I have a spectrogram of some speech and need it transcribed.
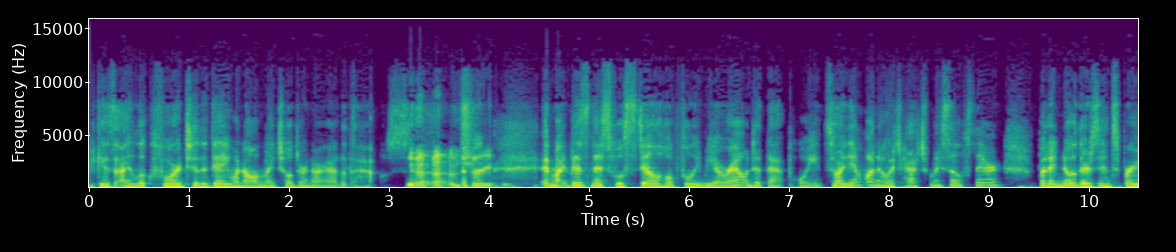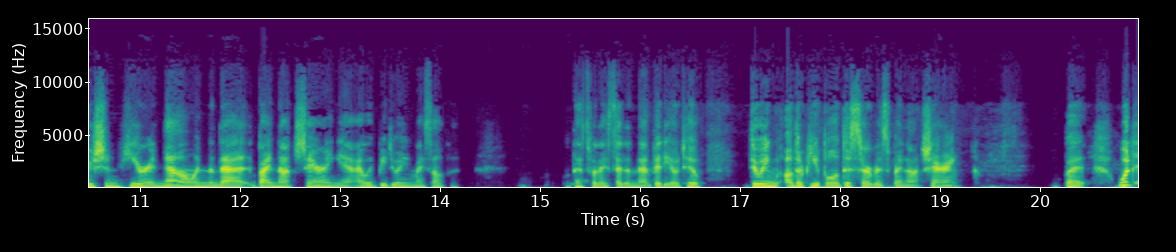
because I look forward to the day when all my children are out of the house. I'm sure. and my business will still hopefully be around at that point. So I didn't want to attach myself there, but I know there's inspiration here and now, and that by not sharing it, I would be doing myself. That's what I said in that video too, doing other people a disservice by not sharing. But what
